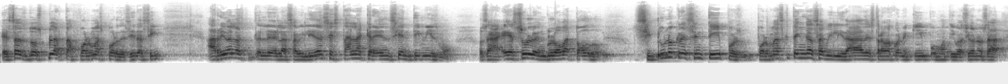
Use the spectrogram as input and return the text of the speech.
esas dos plataformas, por decir así, arriba de las, de las habilidades está la creencia en ti mismo. O sea, eso lo engloba todo. Si tú no crees en ti, pues por más que tengas habilidades, trabajo en equipo, motivación, o sea,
